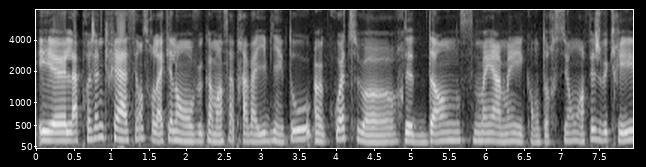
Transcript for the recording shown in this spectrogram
Et euh, la prochaine création sur laquelle on veut commencer à travailler bientôt, un quatuor de danse main à main et contorsion. En fait, je veux créer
